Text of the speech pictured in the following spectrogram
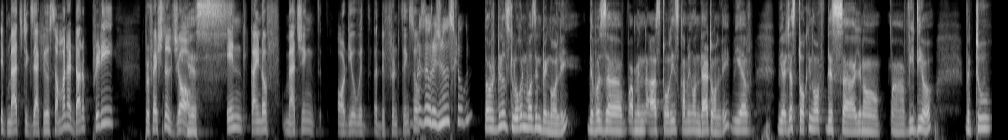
it matched exactly. So someone had done a pretty professional job Yes. in kind of matching audio with a different thing. So what is the original slogan? The original slogan was in Bengali. There was, uh, I mean, our story is coming on that only. We are, we are just talking of this, uh, you know, uh, video with two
